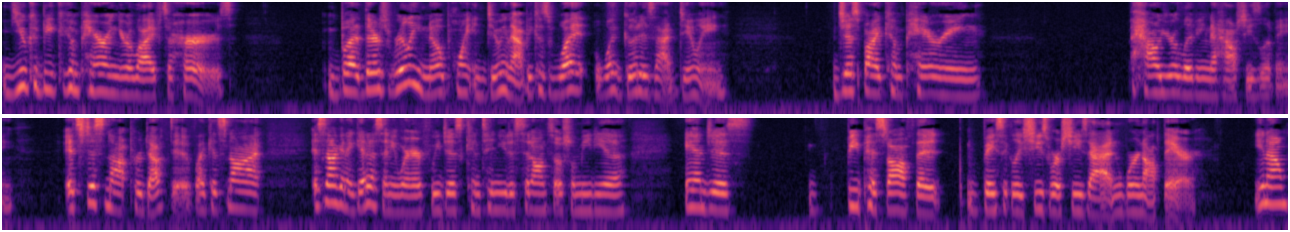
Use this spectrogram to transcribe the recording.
you could be comparing your life to hers. But there's really no point in doing that because what what good is that doing? Just by comparing how you're living to how she's living. It's just not productive. Like it's not it's not going to get us anywhere if we just continue to sit on social media and just be pissed off that basically she's where she's at and we're not there. You know?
